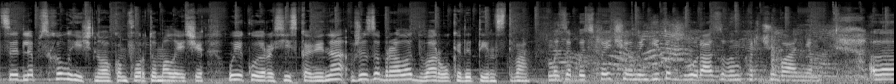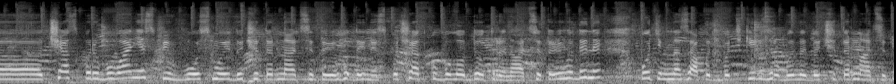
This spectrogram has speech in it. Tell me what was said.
це для психологічного комфорту малечі, у якої російська війна вже забрала два роки дитинства. Ми забезпечуємо діток дворазовим харчуванням. Е, час перебування з пів восьмої до 14 години. Спочатку було до 13 години, потім на запит батьків зробили до 14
